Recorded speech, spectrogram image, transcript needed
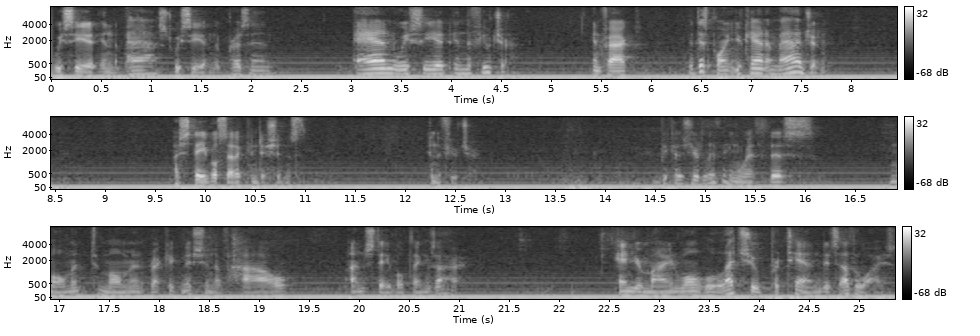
We see it in the past, we see it in the present, and we see it in the future. In fact, at this point, you can't imagine a stable set of conditions in the future because you're living with this moment to moment recognition of how unstable things are. And your mind won't let you pretend it's otherwise.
